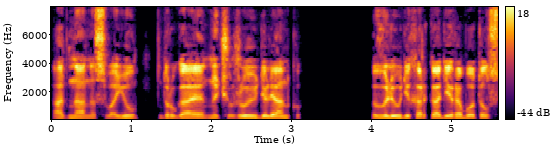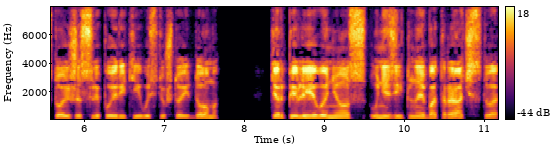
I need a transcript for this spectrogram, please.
одна на свою, другая на чужую делянку. В людях Аркадий работал с той же слепой ретивостью, что и дома, терпеливо нес унизительное батрачество,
